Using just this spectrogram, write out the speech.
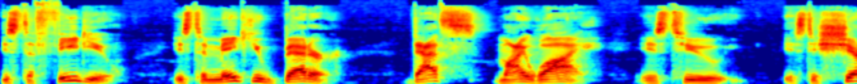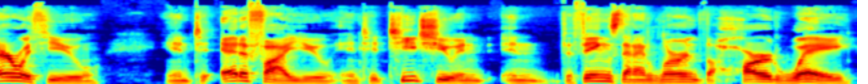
is to feed you, is to make you better. That's my why is to is to share with you and to edify you and to teach you in, in the things that I learned the hard way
